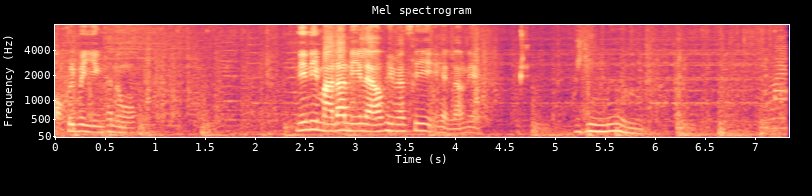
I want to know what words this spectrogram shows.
ขอขึ้นไปยิงธนู นี่นี่มาด้านนี้แล้วพี่เมปซี่เห็นแล้วเนี่ย We move. มา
